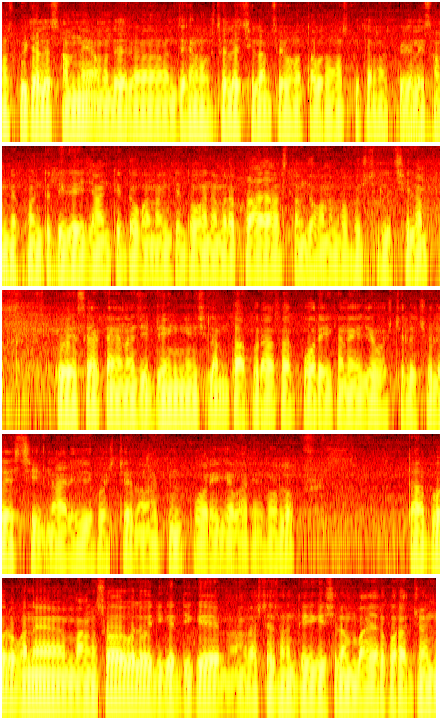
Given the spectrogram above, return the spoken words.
হসপিটালের সামনে আমাদের যেখানে হোস্টেলে ছিলাম সেই তারপরে হসপিটাল হসপিটালের সামনে ফ্রন্টের দিকে এই যে আন্টির দোকান। আন্টির দোকানে আমরা প্রায় আসতাম যখন আমরা হোস্টেলে ছিলাম। তো এসে একটা এনার্জি ড্রিঙ্ক নিয়েছিলাম। তারপরে আসার পর এইখানে যে হোস্টেলে চলে এসেছি। আর এই যে হোস্টেল অনেকদিন পরেই আবার এ হলো। তারপর ওখানে মাংস হয় বলে ওই দিকের দিকে আমরা স্টেশনের দিকে গিয়েছিলাম বাজার করার জন্য।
